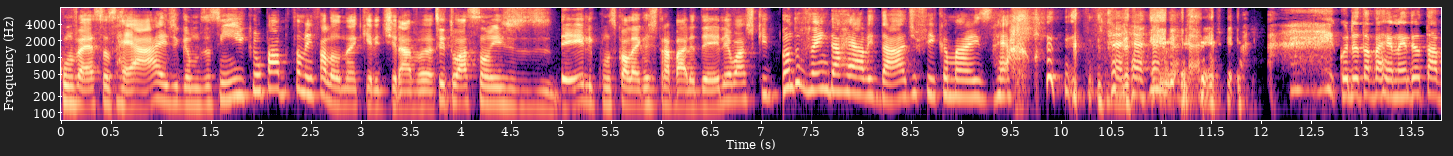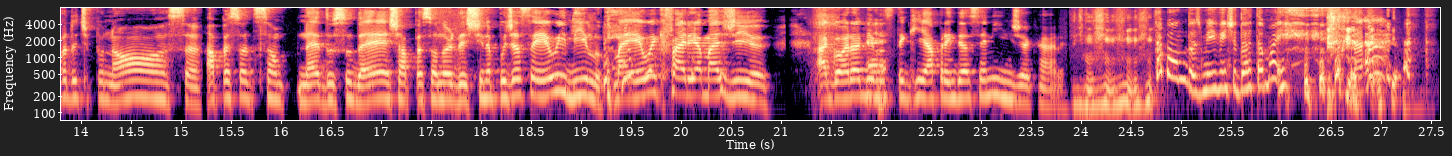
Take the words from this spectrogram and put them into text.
conversas reais, digamos assim, e que o Pablo também falou, né? Que ele tirava situações dele com os colegas de trabalho dele. Eu acho que quando vem da realidade fica mais real. Quando eu tava relendo, eu tava do tipo, nossa, a pessoa de São, né, do Sudeste, a pessoa nordestina, podia ser eu e Lilo, mas eu é que faria magia. Agora, Lilo, você tem que aprender a ser ninja, cara. Tá bom, 2022 tamo aí.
